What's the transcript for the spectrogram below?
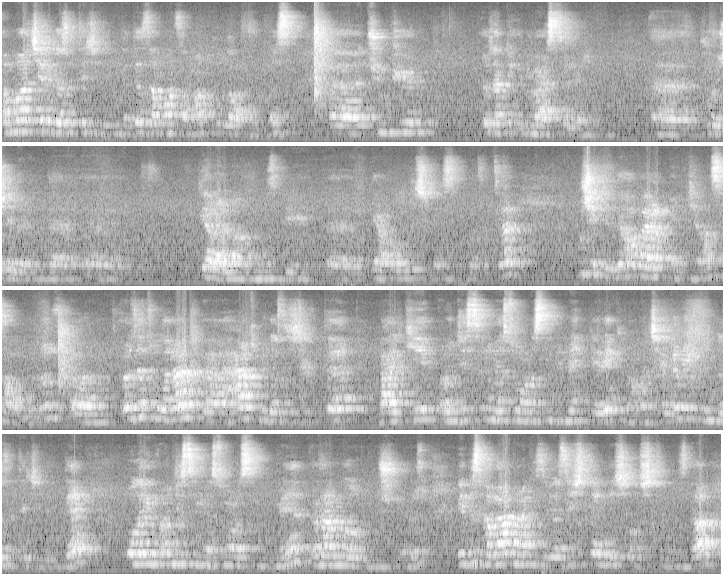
ama çevre gazeteciliğinde de zaman zaman kullandığımız E, çünkü özellikle üniversitelerin e, projelerinde e, yararlandığımız bir e, yer olduğu için Resmi Gazete bu şekilde haber yapma imkanı sağlıyoruz. Ee, özet olarak e, her türlü gazetecilikte belki öncesini ve sonrasını bilmek gerekmiyor ama çevre ve iklim gazeteciliğinde olayın öncesini ve sonrasını bilmenin önemli olduğunu düşünüyoruz. Ve biz haber merkezi yazı işlerinde çalıştığımızda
